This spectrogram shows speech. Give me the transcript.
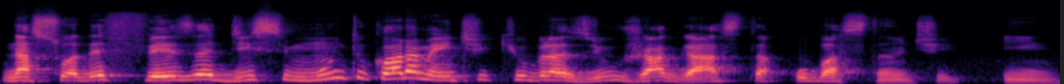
na sua defesa, disse muito claramente que o Brasil já gasta o bastante em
